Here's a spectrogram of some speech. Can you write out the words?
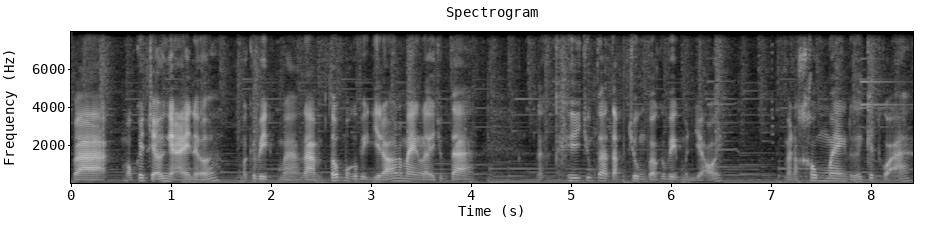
Và một cái trở ngại nữa mà cái việc mà làm tốt một cái việc gì đó nó mang lại cho chúng ta là khi chúng ta tập trung vào cái việc mình giỏi mà nó không mang được cái kết quả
